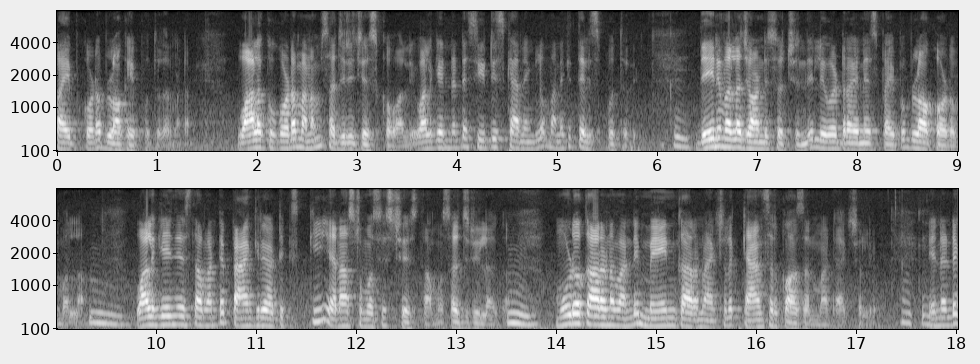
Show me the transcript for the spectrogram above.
పైప్ కూడా బ్లాక్ అయిపోతుంది అనమాట వాళ్ళకు కూడా మనం సర్జరీ చేసుకోవాలి. వాళ్ళకి ఏంటంటే సిటీ స్కానింగ్లో మనకి తెలిసిపోతుంది. ఓకే. దేని వల్ల జాండీస్ వచ్చింది? లివర్ డ్రైనేజ్ పైప్ బ్లాక్ అవడం వల్ల. వాళ్ళకి ఏం చేస్తామంటే ప్యాంక్రియాటిక్స్కి ఎనాస్టమోసిస్ చేస్తాము సర్జరీ లాగా. మూడో కారణం అండి మెయిన్ కారణం యాక్చువల్గా క్యాన్సర్ కాజ్ అనమాట యాక్చువల్లీ. ఏంటంటే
